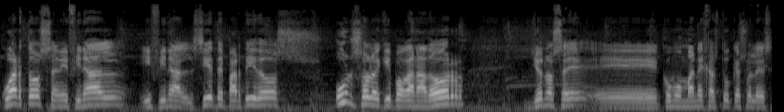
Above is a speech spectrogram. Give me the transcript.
cuartos, semifinal y final. Siete partidos, un solo equipo ganador. Yo no sé eh, cómo manejas tú, que sueles,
